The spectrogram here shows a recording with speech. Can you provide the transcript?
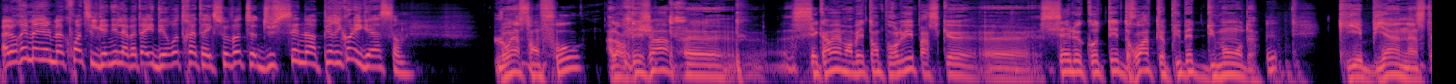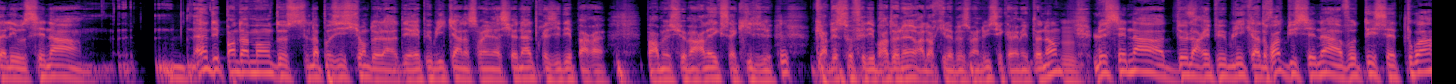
Alors Emmanuel Macron a-t-il gagné la bataille des retraites avec ce vote du Sénat? Perico Légas Loin s'en faut. Alors déjà, euh, c'est quand même embêtant pour lui parce que euh, c'est le côté droite le plus bête du monde qui est bien installé au Sénat. Indépendamment de la position de la, des Républicains à l'Assemblée nationale, présidée par par Monsieur Marlex, à qui le garde des fait des bras d'honneur alors qu'il a besoin de lui, c'est quand même étonnant. Le Sénat de la République, la droite du Sénat a voté cette loi,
